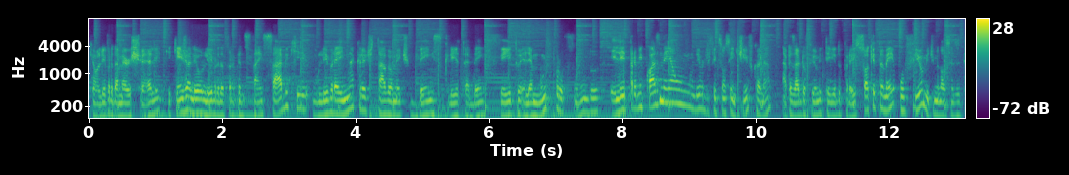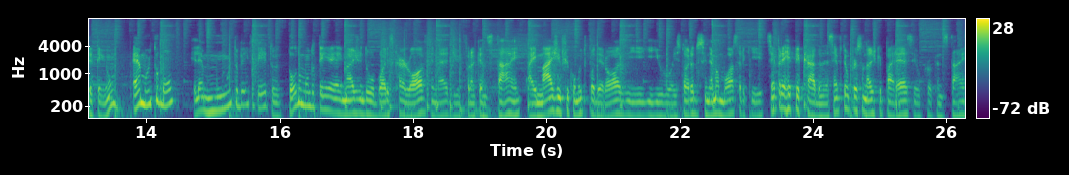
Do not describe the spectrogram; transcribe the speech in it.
Que é o livro da Mary Shelley. Que quem já leu o livro da Frankenstein sabe que o livro é inacreditavelmente bem escrito, é bem feito, ele é muito profundo. Ele, para mim, quase nem é um livro de ficção científica, né? Apesar do filme ter ido para isso. Só que também o filme de 1981 é muito bom. Ele é muito bem feito. Todo mundo tem a imagem do Boris Karloff Karloff, né, de Frankenstein. A imagem ficou muito poderosa e, e, a história do cinema mostra que sempre é replicada, né? Sempre tem um personagem que parece o Frankenstein.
